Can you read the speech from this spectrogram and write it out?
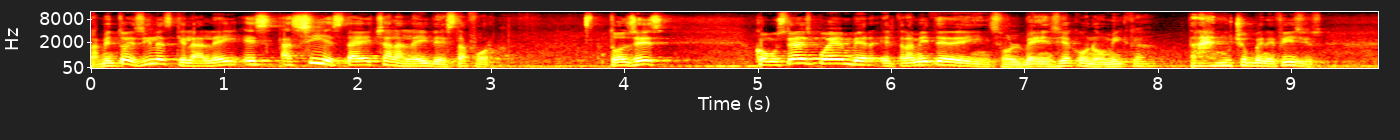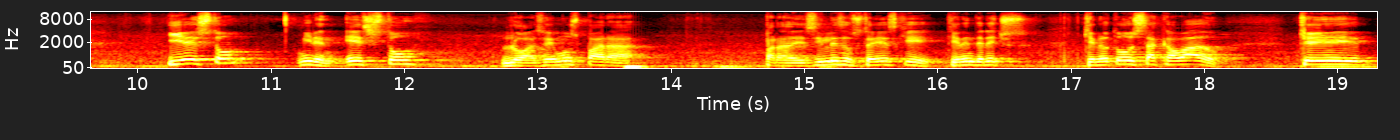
lamento decirles que la ley es así, está hecha la ley de esta forma. Entonces, como ustedes pueden ver, el trámite de insolvencia económica trae muchos beneficios. Y esto, miren, esto lo hacemos para, para decirles a ustedes que tienen derechos, que no todo está acabado, que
